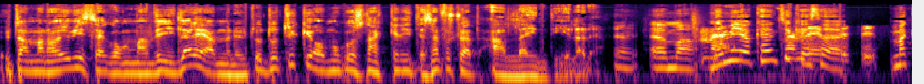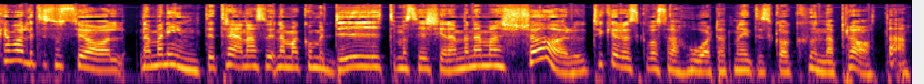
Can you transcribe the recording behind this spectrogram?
Utan man har ju vissa gånger man vilar i en minut och då tycker jag om att gå och snacka lite. Sen förstår jag att alla inte gillar det. Emma. Nej, men jag kan tycka så här, man kan vara lite social när man inte tränar, alltså när man kommer dit och man säger tjena, men när man kör, då tycker jag det ska vara så här hårt att man inte ska kunna prata.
